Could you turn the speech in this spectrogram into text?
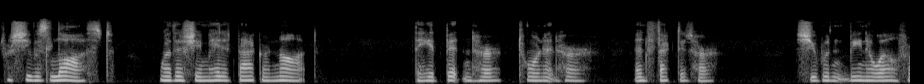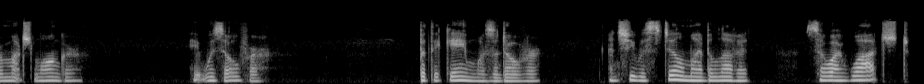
For she was lost, whether she made it back or not. They had bitten her, torn at her, infected her. She wouldn't be Noelle for much longer. It was over. But the game wasn't over, and she was still my beloved. So I watched,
